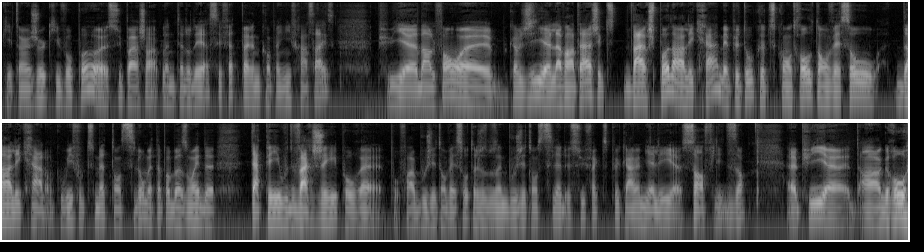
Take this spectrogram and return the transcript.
qui est un jeu qui vaut pas super cher pour la Nintendo DS. C'est fait par une compagnie française. Puis, euh, dans le fond, euh, comme je dis, euh, l'avantage, c'est que tu ne te verges pas dans l'écran, mais plutôt que tu contrôles ton vaisseau dans l'écran. Donc, oui, il faut que tu mettes ton stylo, mais tu n'as pas besoin de taper ou de varger pour, faire bouger ton vaisseau. Tu as juste besoin de bouger ton stylet dessus. Fait que tu peux quand même y aller softly, disons. puis, en gros,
